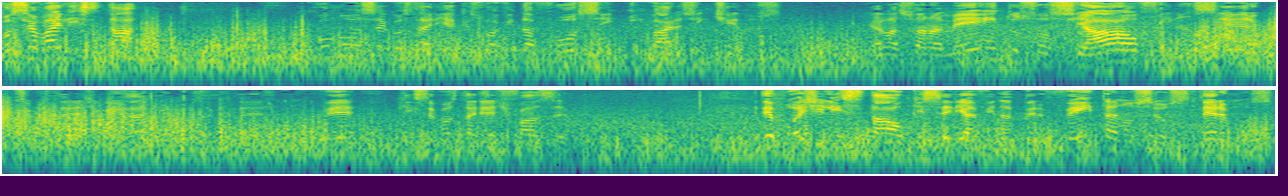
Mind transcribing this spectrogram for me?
Você vai listar você gostaria que sua vida fosse em vários sentidos: relacionamento, social, financeiro, como você gostaria de ganhar, quem você gostaria de conviver, o que você gostaria de fazer. E depois de listar o que seria a vida perfeita nos seus termos,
